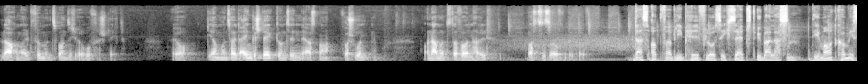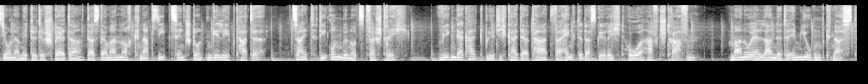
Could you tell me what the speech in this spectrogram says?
lagen halt 25 Euro versteckt. Ja, die haben uns halt eingesteckt und sind erstmal verschwunden und haben uns davon halt was zu saufen gekauft. Das Opfer blieb hilflos sich selbst überlassen. Die Mordkommission ermittelte später, dass der Mann noch knapp 17 Stunden gelebt hatte. Zeit, die ungenutzt verstrich. Wegen der Kaltblütigkeit der Tat verhängte das Gericht hohe Haftstrafen. Manuel landete im Jugendknast,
